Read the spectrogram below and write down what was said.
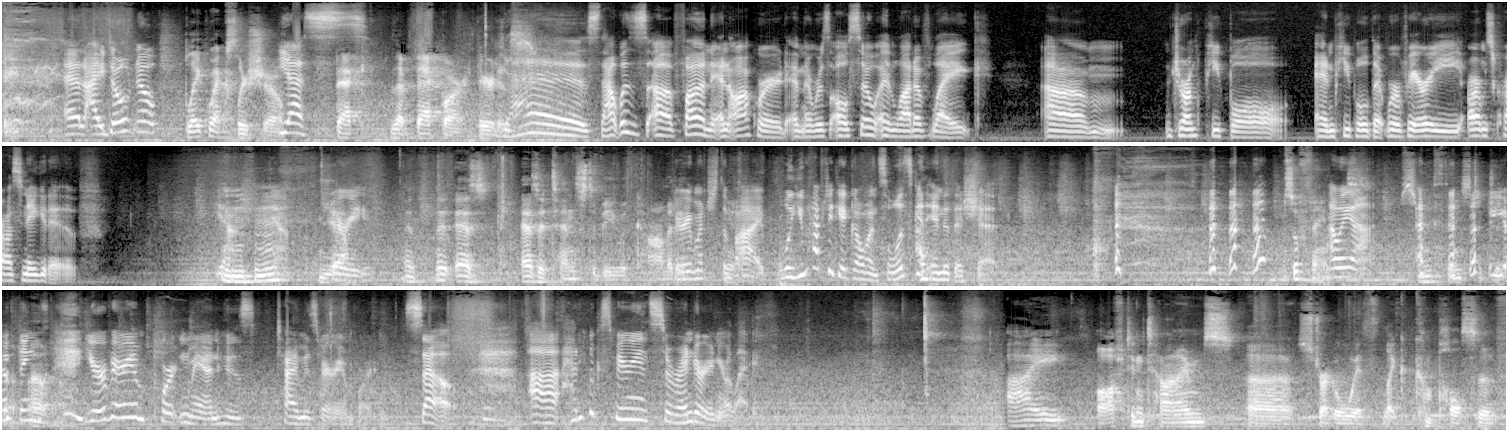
and I don't know. Blake Wexler's show. Yes. Back that back bar. There it is. Yes, that was uh, fun and awkward, and there was also a lot of like um, drunk people and people that were very arms crossed negative. Yeah, yeah, Yeah. very, As as it tends to be with comedy. very much the you know. vibe. Well, you have to get going, so let's get into this shit. I'm so famous. Oh my god. So many things to do. you have things. Oh. You're a very important man whose time is very important. So, uh, how do you experience surrender in your life? I oftentimes uh, struggle with like compulsive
